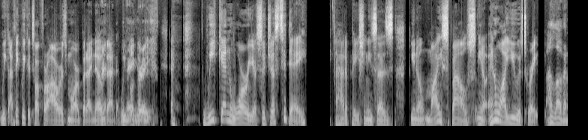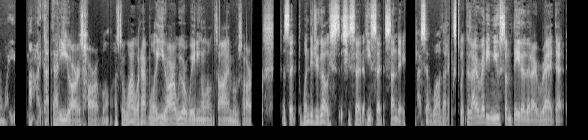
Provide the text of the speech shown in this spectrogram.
we I think we could talk for hours more, but I know that we both agree. Weekend warrior. So just today, I had a patient. He says, you know, my spouse, you know, NYU is great. I love NYU. Oh my God, that ER is horrible. I said, why? What happened? Well, ER, we were waiting a long time. It was hard. I said, when did you go? She said, he said Sunday. I said, well, that explains because I already knew some data that I read that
